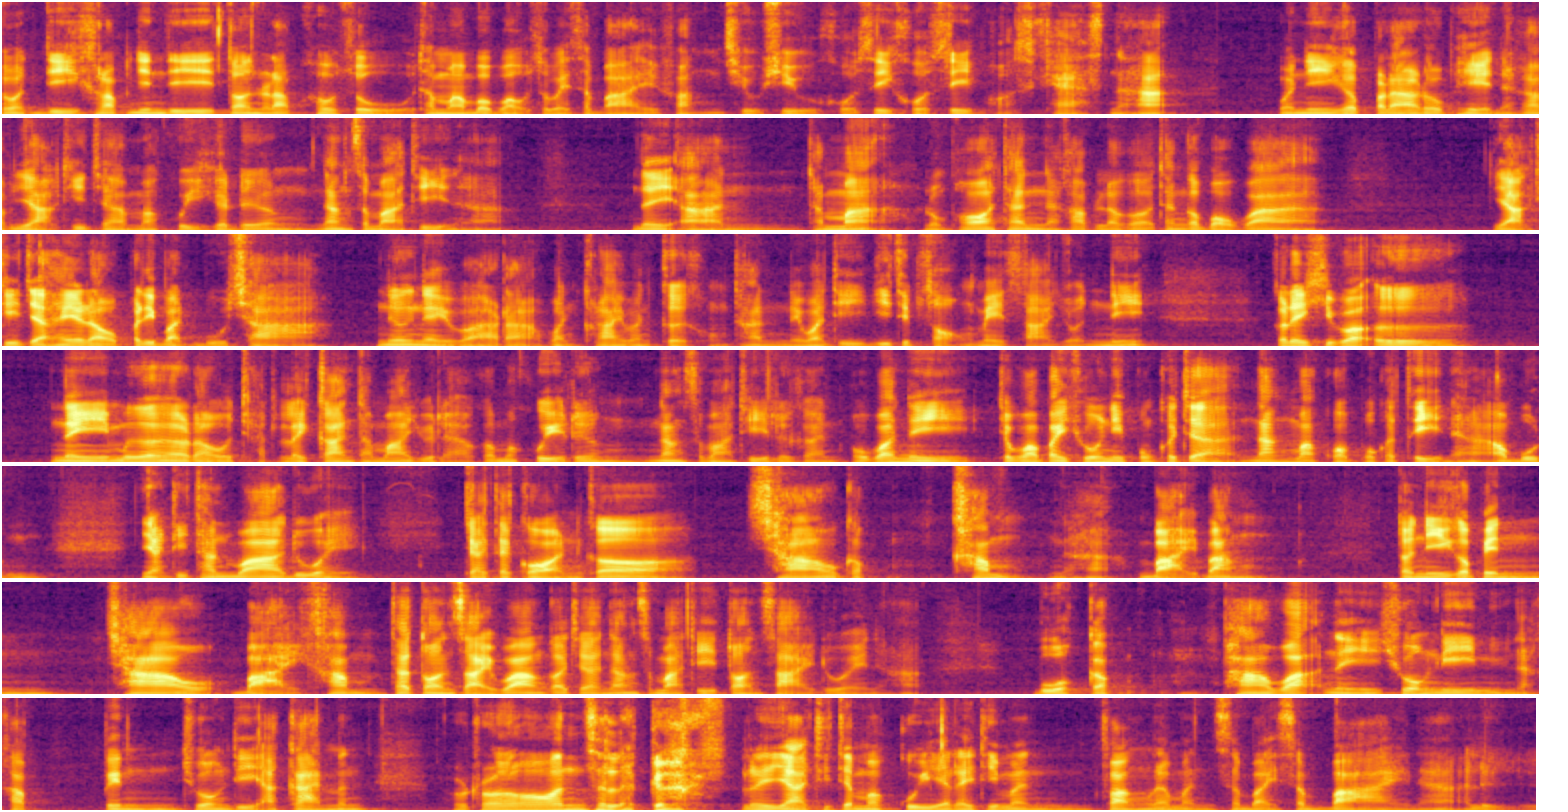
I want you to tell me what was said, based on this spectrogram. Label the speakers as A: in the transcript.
A: สวัสดีครับ ยินดีต้อนรับเข้าสู่ธรรมะเบาๆ สบายๆ ฟังชิวๆโคซี่โคซี่พอดแคสต์นะฮะ วันนี้ก็ปรารบเหตุนะครับ อยากที่จะมาคุยกันเรื่องนั่งสมาธินะฮะ ได้อ่านธรรมะหลวงพ่อท่านนะครับ แล้วก็ท่านก็บอกว่า อยากที่จะให้เราปฏิบัติบูชา เนื่องในวาระวันคล้ายวันเกิดของท่านในวันที่ 22 เมษายนนี้ ก็เลยคิดว่าเออ ในเมื่อเราจัดรายการธรรมะอยู่แล้วก็มาคุยเรื่องนั่งสมาธิด้วยกัน เพราะว่าในจะว่าไปช่วงนี้ผมก็จะนั่งมากกว่าปกตินะฮะเอาบุญอย่างที่ท่านว่าด้วย จากแต่ก่อนก็เช้ากับค่ำนะฮะบ่ายบ้าง ตอนนี้ก็เป็นเช้าบ่ายค่ำถ้าตอนสายว่างก็จะนั่งสมาธิตอนสายด้วยนะฮะบวกกับภาวะในช่วงนี้นี่นะครับ เป็นช่วงที่อากาศมัน ร้อนซะเหลือเกินเลยอยากที่จะมาคุยอะไรที่มันฟังแล้วมันสบายๆนะ หรือ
